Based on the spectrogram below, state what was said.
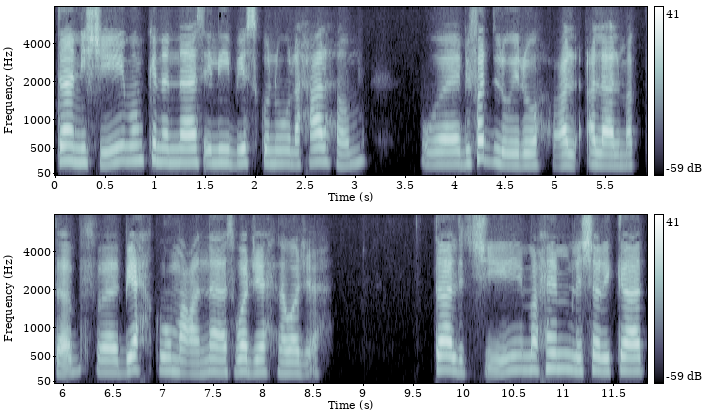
تاني شي ممكن الناس اللي بيسكنوا لحالهم وبيفضلوا يروحوا على المكتب فبيحكوا مع الناس وجه لوجه. ثالث شي مهم للشركات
